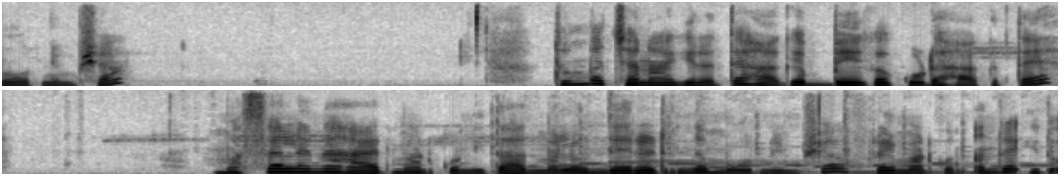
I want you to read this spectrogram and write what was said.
ಮೂರು ನಿಮಿಷ. ತುಂಬ ಚೆನ್ನಾಗಿರುತ್ತೆ, ಹಾಗೆ ಬೇಗ ಕೂಡ ಆಗುತ್ತೆ ಮಸಾಲೆನ ಆ್ಯಡ್ ಮಾಡ್ಕೊಂಡಿದ್ದಾದಮೇಲೆ ಒಂದು ಎರಡರಿಂದ ಮೂರು ನಿಮಿಷ ಫ್ರೈ ಮಾಡ್ಕೊಂಡು ಅಂದರೆ ಇದು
